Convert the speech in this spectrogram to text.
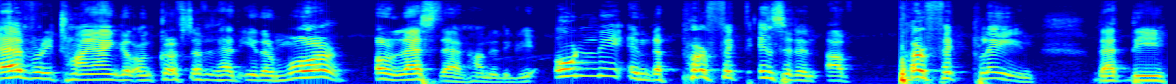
every triangle on curved surface had either more or less than 100 degree. Only in the perfect incident of perfect plane that the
